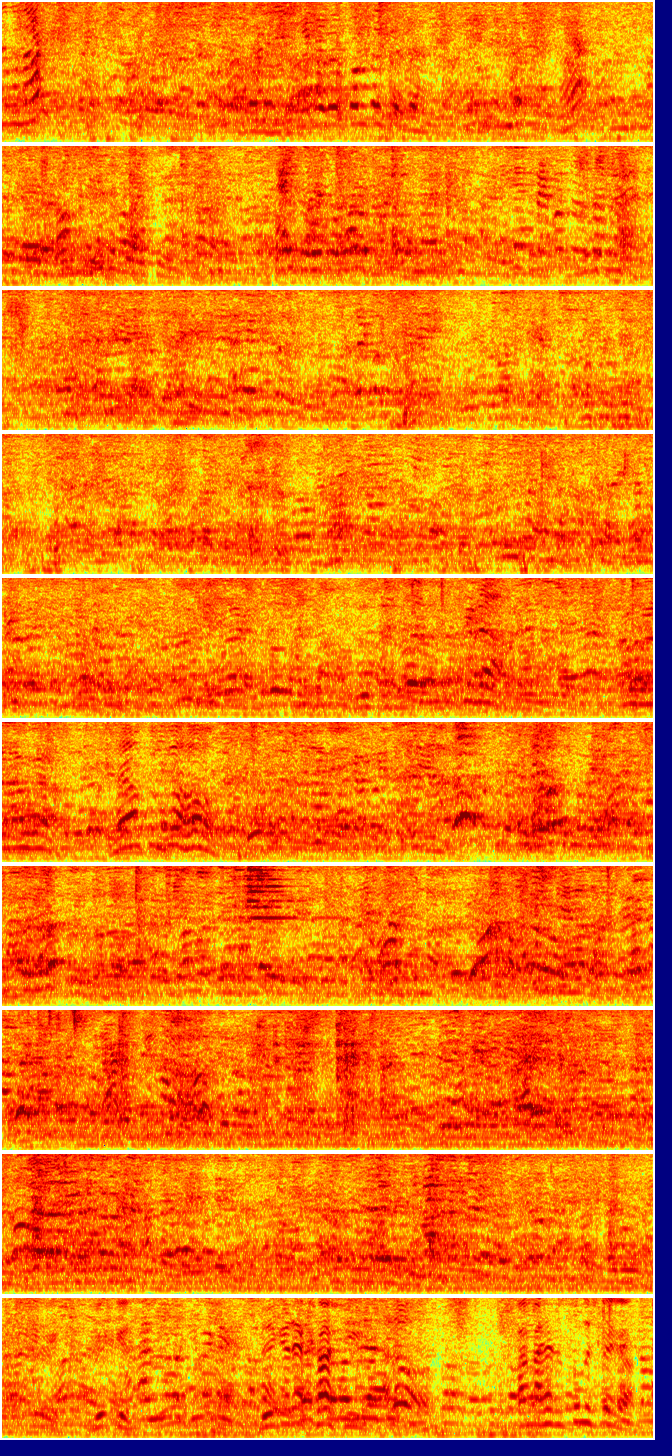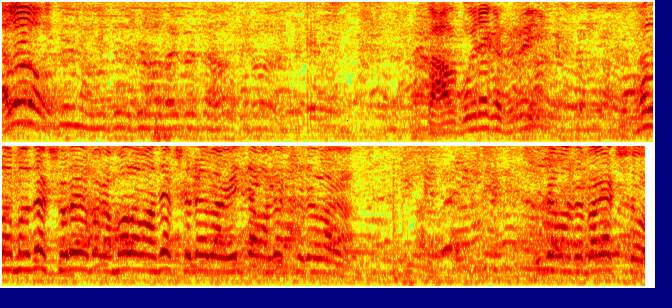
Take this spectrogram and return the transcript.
দিব না পঞ্চাশ টাকা হ্যাঁ দশ কেজি দেবো লাগছে। তাই করে না? বিকেট একশো আশি। পাঙ্গাস একশো চল্লিশ টাকা হ্যালো। কাল কইরা গেছে রে। মলা মাছ একশো টাকা বাগা মলা মাছ একশো টাকা বাগা ইসা মাছ একশো টাকা বাগা। ইসা মাছের বাগা একশো।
